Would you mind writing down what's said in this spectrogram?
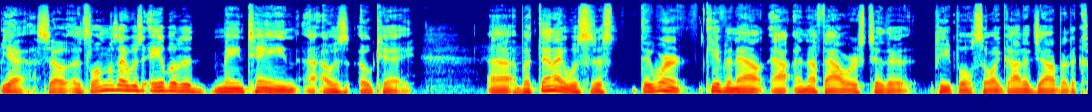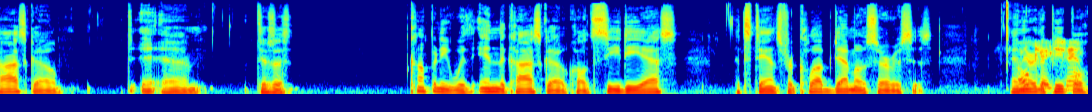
yeah. So as long as I was able to maintain, I was okay. Uh, but then I was just they weren't giving out enough hours to the people, so I got a job at a Costco. Um, there's a company within the Costco called CDS. It stands for Club Demo Services, and they're the people.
